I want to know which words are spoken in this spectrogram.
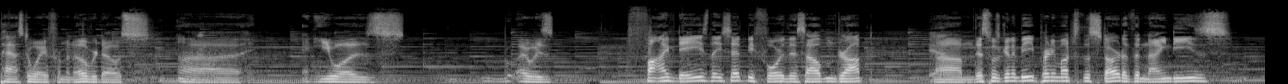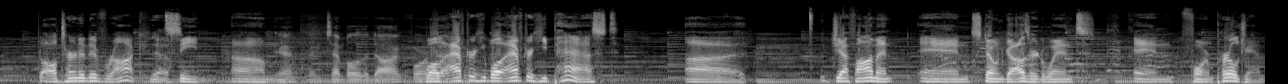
passed away from an overdose, uh, and he was. It was five days they said before this album dropped. Yeah. Um, this was going to be pretty much the start of the '90s alternative rock Yeah. scene. Um, yeah, then Temple of the Dog for Well, after he well after he passed, uh, Jeff Ament and Stone Gossard went and formed Pearl Jam.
